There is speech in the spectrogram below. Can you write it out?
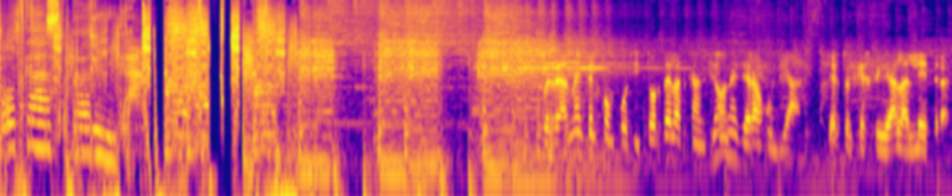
Podcast Radiónica. Pues realmente el compositor de las canciones era Julián, ¿cierto? El que escribía las letras.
